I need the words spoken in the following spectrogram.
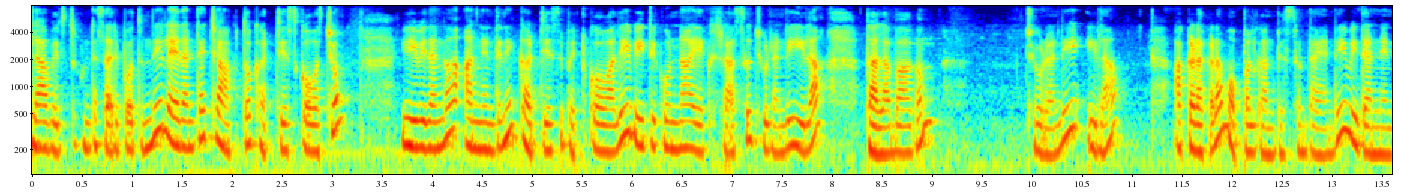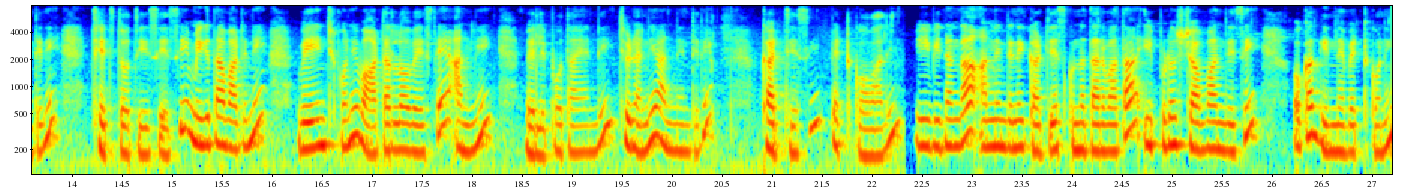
ఇలా విరుచుకుంటే సరిపోతుంది. లేదంటే చాక్తో కట్ చేసుకోవచ్చు. ఈ విధంగా అన్నింటినీ కట్ చేసి పెట్టుకోవాలి. వీటికి ఉన్న ఎక్స్ట్రాస్ చూడండి ఇలా తల భాగం చూడండి ఇలా అక్కడక్కడ మొప్పలు కనిపిస్తుంటాయండి. వీటన్నింటినీ చేతితో తీసేసి మిగతా వాటిని వేయించుకొని వాటర్లో వేస్తే అన్నీ వెళ్ళిపోతాయండి. చూడండి అన్నింటినీ కట్ చేసి పెట్టుకోవాలి. ఈ విధంగా అన్నింటినీ కట్ చేసుకున్న తర్వాత ఇప్పుడు స్టవ్ ఆన్ చేసి ఒక గిన్నె పెట్టుకొని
